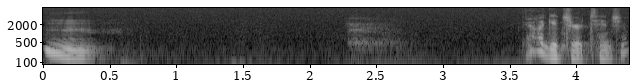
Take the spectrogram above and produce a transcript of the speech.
Hmm. That'll get your attention.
